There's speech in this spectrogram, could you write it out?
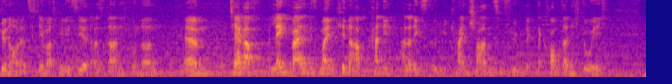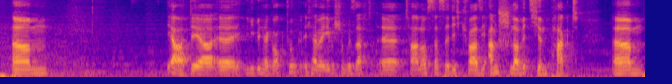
Genau, der hat sich dematerialisiert, also da nicht wundern. Ähm, Terra lenkt weiter diese beiden Kinder ab, kann ihnen allerdings irgendwie keinen Schaden zufügen. Der, der kommt da nicht durch. Ähm, ja, der äh, liebe Herr Goktuk, ich habe ja eben schon gesagt, äh, Talos, dass er dich quasi am Schlawittchen packt ähm,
